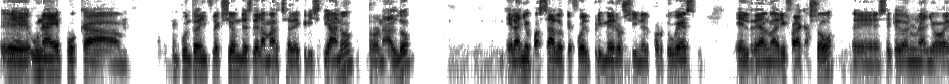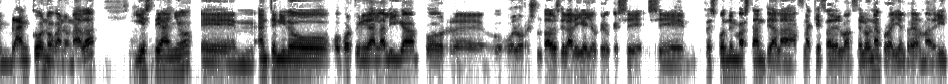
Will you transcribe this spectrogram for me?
eh, una época un punto de inflexión desde la marcha de Cristiano Ronaldo. El año pasado, que fue el primero sin el portugués, el Real Madrid fracasó, eh, se quedó en un año en blanco, no ganó nada. Y este año eh, han tenido oportunidad en la liga por, eh, o, los resultados de la liga yo creo que se, se, responden bastante a la flaqueza del Barcelona, por ahí el Real Madrid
